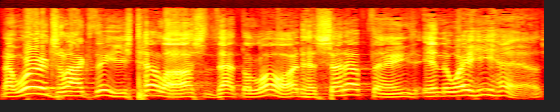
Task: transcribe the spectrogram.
Now, words like these tell us that the Lord has set up things in the way He has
